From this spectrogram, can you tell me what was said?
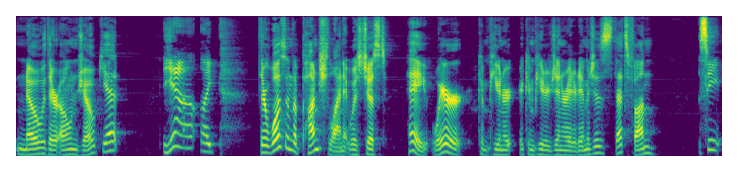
know their own joke yet. yeah, like There wasn't a punchline. It was just, "Hey, we're computer computer generated images. That's fun." See,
